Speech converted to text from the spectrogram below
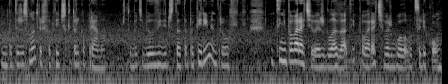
Ну, ты же смотришь фактически только прямо. Чтобы тебе увидеть что-то по периметру, ты не поворачиваешь глаза, ты поворачиваешь голову целиком.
